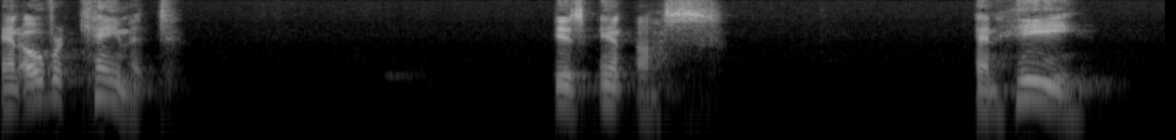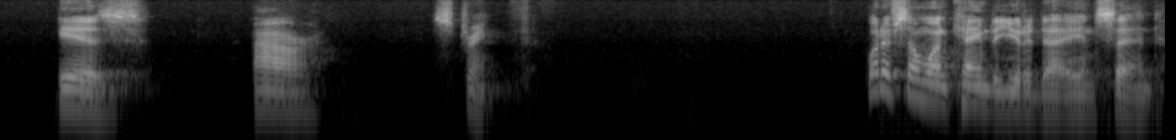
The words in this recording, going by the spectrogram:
and overcame it is in us. And he is our strength. What if someone came to you today and said,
